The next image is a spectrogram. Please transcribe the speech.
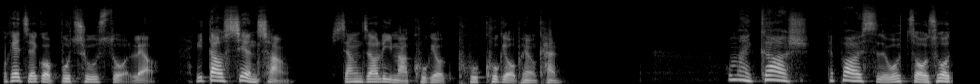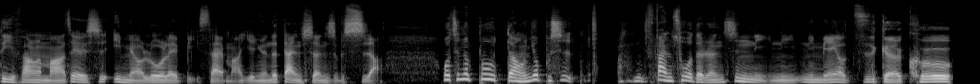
OK，结果不出所料，一到现场，香蕉立马哭给我哭哭给我朋友看。Oh my gosh！哎，不好意思，我走错地方了吗？这也是一秒落泪比赛嘛，演员的诞生是不是啊？我真的不懂，又不是犯错的人是你，你你没有资格哭。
